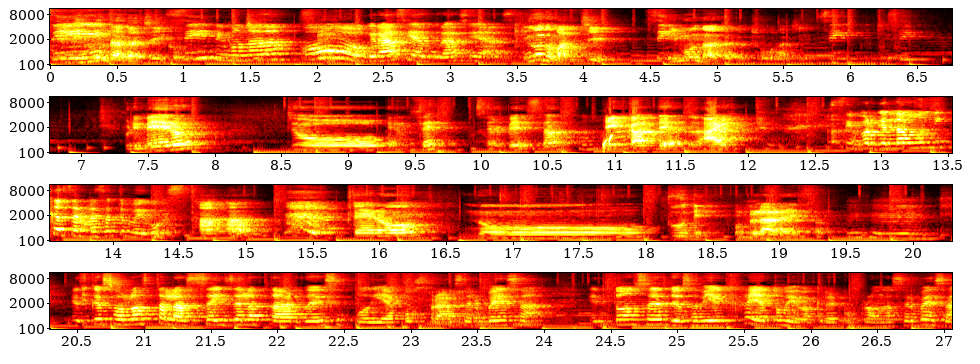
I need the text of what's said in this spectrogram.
sí. Limonada, chico. Sí, limonada. Sí. Oh, gracias, gracias. Digo no manchi. Sí. Limonada de chocolate. Sí, sí. Primero, yo pensé cerveza Decanter Light. Sí, porque es la única cerveza que me gusta. Ajá. Tarde se podía comprar cerveza. Entonces yo sabía que Hayato me iba a querer comprar una cerveza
